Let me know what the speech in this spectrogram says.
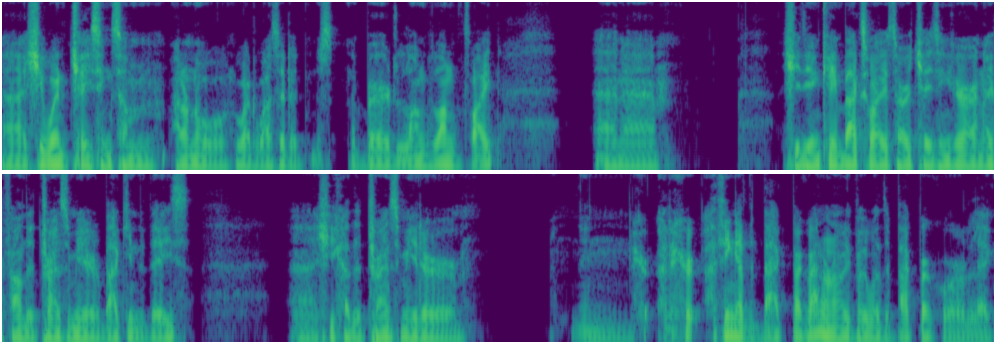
Uh, she went chasing some I don't know what was it a, a bird long long flight, and uh, she didn't came back. So I started chasing her, and I found the transmitter back in the days. Uh, she had the transmitter in her, at her, I think at the backpack. I don't know if it was the backpack or leg,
